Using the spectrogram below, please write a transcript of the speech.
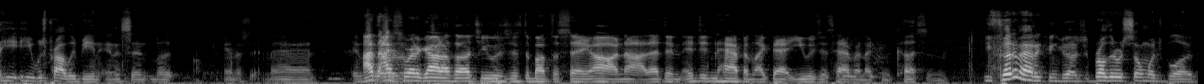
he, he was probably being innocent, but innocent man. I, I swear to God, I thought you was just about to say, "Oh, nah, that didn't. It didn't happen like that. You was just having a concussion." You could have had a concussion, bro. There was so much blood.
